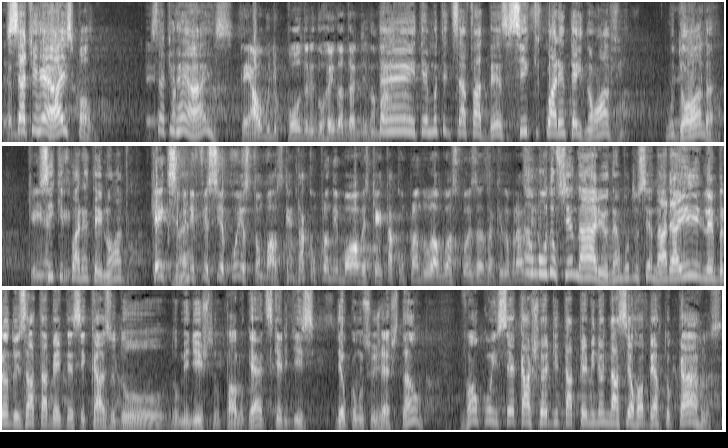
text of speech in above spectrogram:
É Sete muito... reais, Paulo. É, Sete tá. reais. Tem algo de podre do rei da Dinamarca. Tem, tem muita de safadeza. 5,49 o é. dólar. 5,49. É quem que se né? beneficia com isso, Tom Barros? Quem está comprando imóveis, quem está comprando algumas coisas aqui do Brasil. Não, muda o cenário, né? Muda o cenário. Aí, lembrando exatamente desse caso do, do ministro Paulo Guedes, que ele disse, deu como sugestão, vão conhecer Cachoeiro de Itapemirim, onde nasceu Roberto Carlos.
